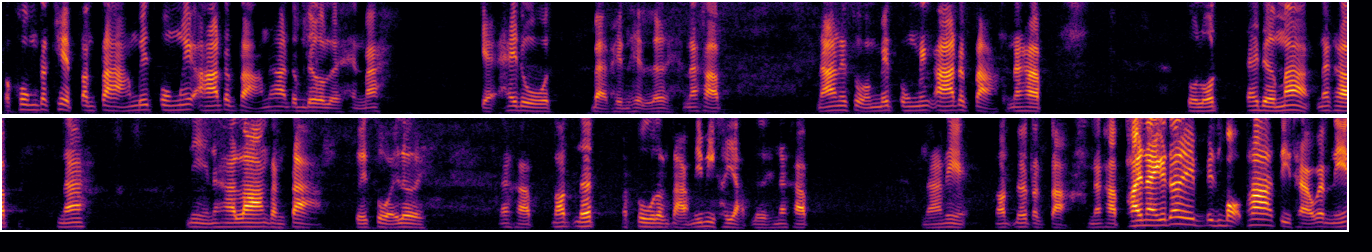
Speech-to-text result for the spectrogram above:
ตะคงตะเข็บต่างๆ เม็ดองเม็ดอาร์ตต่างๆนะฮะเดิมๆเลยเห็นไหมแกะให้ดูแบบเห็นๆเลยนะครับนะในส่วนเม็ดองเม็ดอาร์ตต่างๆนะครับ ตัวรถ ได้เดิมมากนะครับนะ นี่นะฮะรางต่างๆ สวยๆเลยนะครับน็อตเนิร์ดประตูต่างๆ ไม่มีขยับเลยนะครับนะนี่น็อตเนิร์ดต่างๆนะครับ ภายในก็ได้เป็นเบาะผ้าสี่แถวแบบนี้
